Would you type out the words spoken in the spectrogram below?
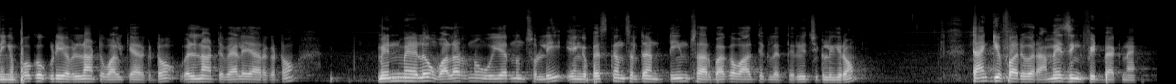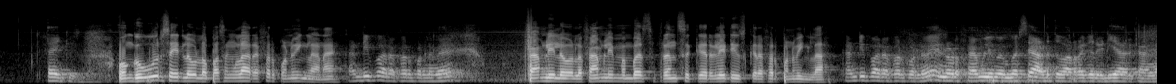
நீங்கள் போகக்கூடிய வெளிநாட்டு வாழ்க்கையாக இருக்கட்டும் வெளிநாட்டு வேலையாக இருக்கட்டும் மென்மேலும் வளரணும் உயரணும்னு சொல்லி எங்கள் பெஸ்ட் கன்சல்டன்ட் டீம் சார்பாக வாழ்த்துக்களை தெரிவித்துக் கொள்கிறோம். Thank you for your amazing ஃபீட்பேக்ண்ணே தேங்க்யூ சார் உங்கள் ஊர் சைடில் உள்ள பசங்களாம் ரெஃபர் பண்ணுவீங்களாண்ணே கண்டிப்பாக ரெஃபர் பண்ணுவேன். ஃபேமிலியில் உள்ள ஃபேமிலி மெம்பர்ஸ் ஃப்ரெண்ட்ஸுக்கு ரிலேட்டிவ்ஸ்க்கு ரெஃபர் பண்ணுவீங்களா? கண்டிப்பாக ரெஃபர் பண்ணுவேன். என்னோட ஃபேமிலி மெம்பர்ஸே அடுத்து வர்றதுக்கு ரெடியாக இருக்காங்க.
